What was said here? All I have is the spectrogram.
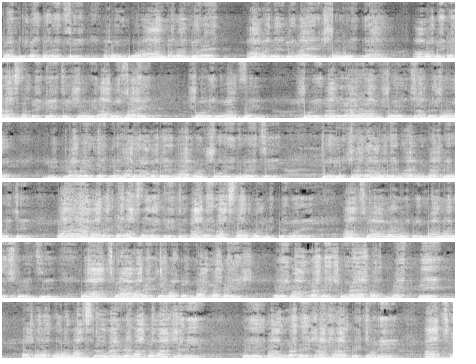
কন্টিনিউ করেছে এবং পুরো আন্দোলন জুড়ে আমাদের জুলাইয়ের শহীদরা আমাদেরকে রাস্তা দেখিয়েছে। শহীদ আবু সাইদ, শহীদ ওয়াসিম শহীদ আলী রায়হান, শহীদ শান্ত সহ বিপ্লবের যে দুই হাজার আমাদের ভাই বোন শহীদ হয়েছে। চল্লিশ হাজার আমাদের ভাই বোন গাজী হয়েছে। তারাই আমাদেরকে রাস্তা দেখিয়েছে, তাদের রাস্তার উপর ভিত্তি করে আজকে আমরা নতুন বাংলাদেশ পেয়েছি। তো আজকে আমাদের যে নতুন বাংলাদেশ, এই বাংলাদেশ কোনো একক ব্যক্তি অথবা কোনো মাস্টার মাইন্ডের মাধ্যমে আসেনি। এই বাংলাদেশ আসার পেছনে, আজকে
